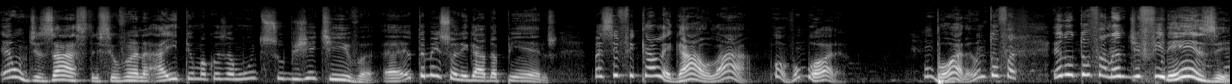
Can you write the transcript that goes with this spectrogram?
É um desastre, Silvana. Aí tem uma coisa muito subjetiva. É, eu também sou ligado a Pinheiros, mas se ficar legal lá, pô, vambora. Vambora. Eu não estou estou falando de Firenze,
